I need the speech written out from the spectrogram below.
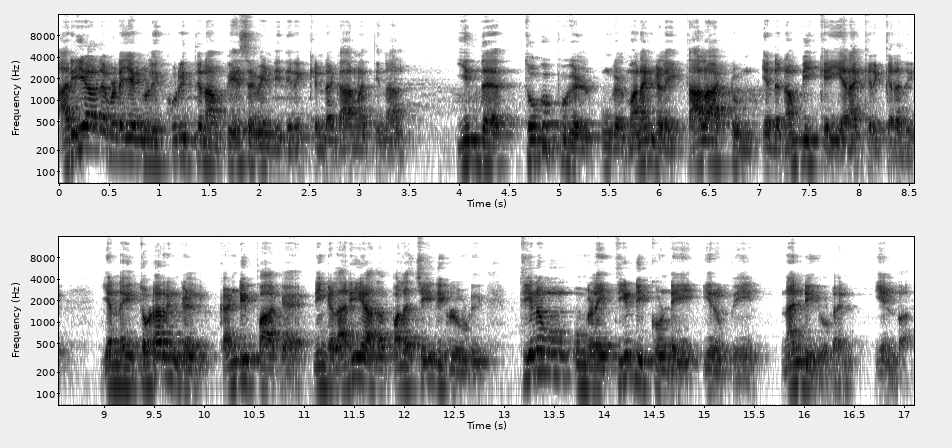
அறியாத விடயங்களை குறித்து நாம் பேச வேண்டியது இருக்கின்ற காரணத்தினால் இந்த தொகுப்புகள் உங்கள் மனங்களை தாளாட்டும் என்ற நம்பிக்கை எனக்கு இருக்கிறது. என்னை தொடருங்கள். கண்டிப்பாக நீங்கள் அறியாத பல செய்திகளோடு தினமும் உங்களை தீண்டிக் கொண்டே இருப்பேன். நன்றியுடன் என்பார்.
